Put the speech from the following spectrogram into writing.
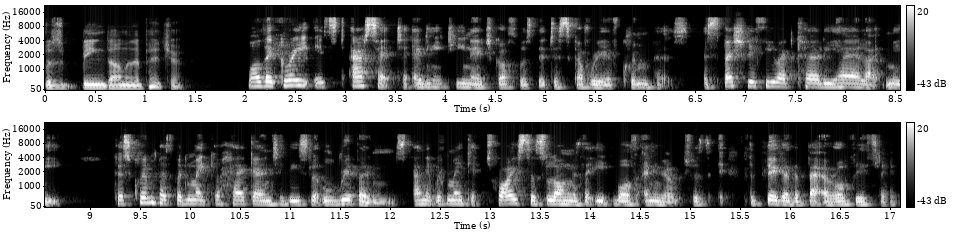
was being done in the picture. Well, the greatest asset to any teenage goth was the discovery of crimpers, especially if you had curly hair like me. Because crimpers would make your hair go into these little ribbons and it would make it twice as long as it was anyway, which was the bigger the better, obviously.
